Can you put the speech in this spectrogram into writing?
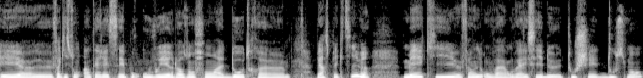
et euh, enfin qui sont intéressés pour ouvrir leurs enfants à d'autres euh, perspectives, mais qui, enfin, on va on va essayer de toucher doucement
